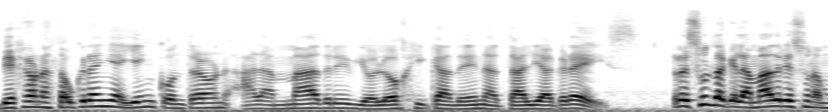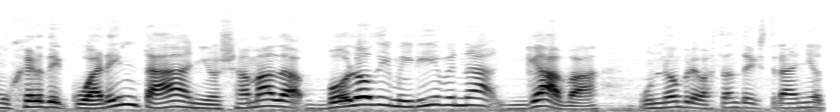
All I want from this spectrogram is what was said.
Viajaron hasta Ucrania y encontraron a la madre biológica de Natalia Grace. Resulta que la madre es una mujer de 40 años llamada Volodymyrivna Gava, un nombre bastante extraño,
